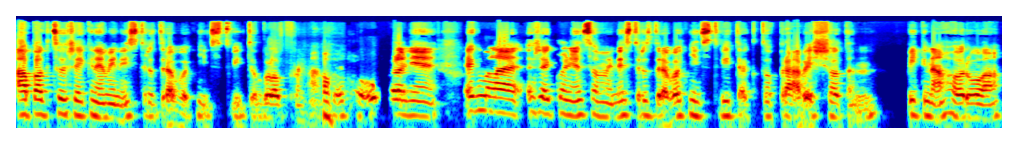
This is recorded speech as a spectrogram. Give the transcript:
a pak co řekne ministr zdravotnictví, to bylo pro nás oh. jako úplně, jakmile řekl něco ministr zdravotnictví, tak to právě šel ten pík nahoru a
